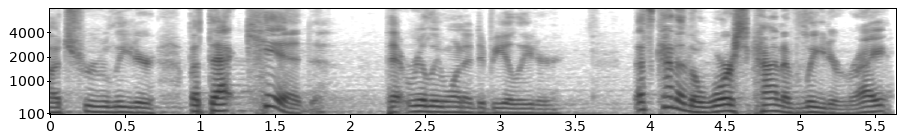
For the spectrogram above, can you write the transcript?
a true leader. But that kid that really wanted to be a leader, that's kind of the worst kind of leader, right?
